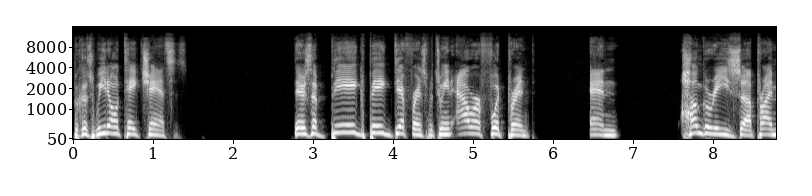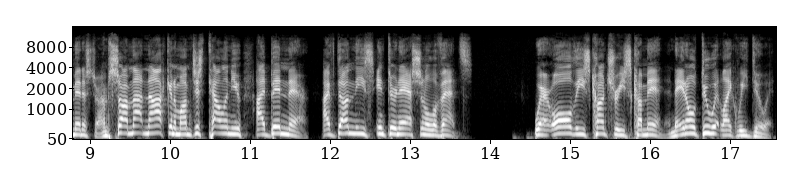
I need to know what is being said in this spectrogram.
because we don't take chances. There's a big, big difference between our footprint and Hungary's uh, prime minister. I'm sorry, I'm not knocking him. I'm just telling you, I've been there. I've done these international events where all these countries come in and they don't do it like we do it.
